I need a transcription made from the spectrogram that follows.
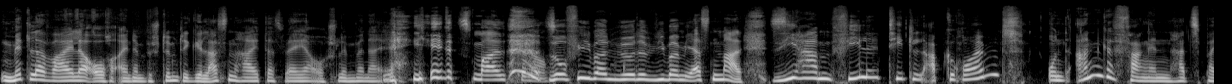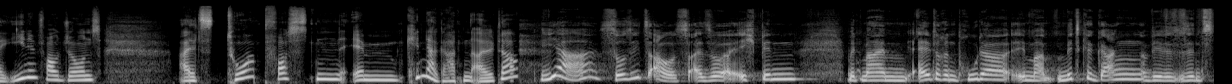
mittlerweile auch eine bestimmte Gelassenheit. Das wäre ja auch schlimm, wenn er ja. jedes Mal genau. so fiebern würde wie beim ersten Mal. Sie haben viele Titel abgeräumt und angefangen hat es bei Ihnen, Frau Jones, als Torpfosten im Kindergartenalter? Ja, so sieht's aus. Also ich bin mit meinem älteren Bruder immer mitgegangen. Wir sind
